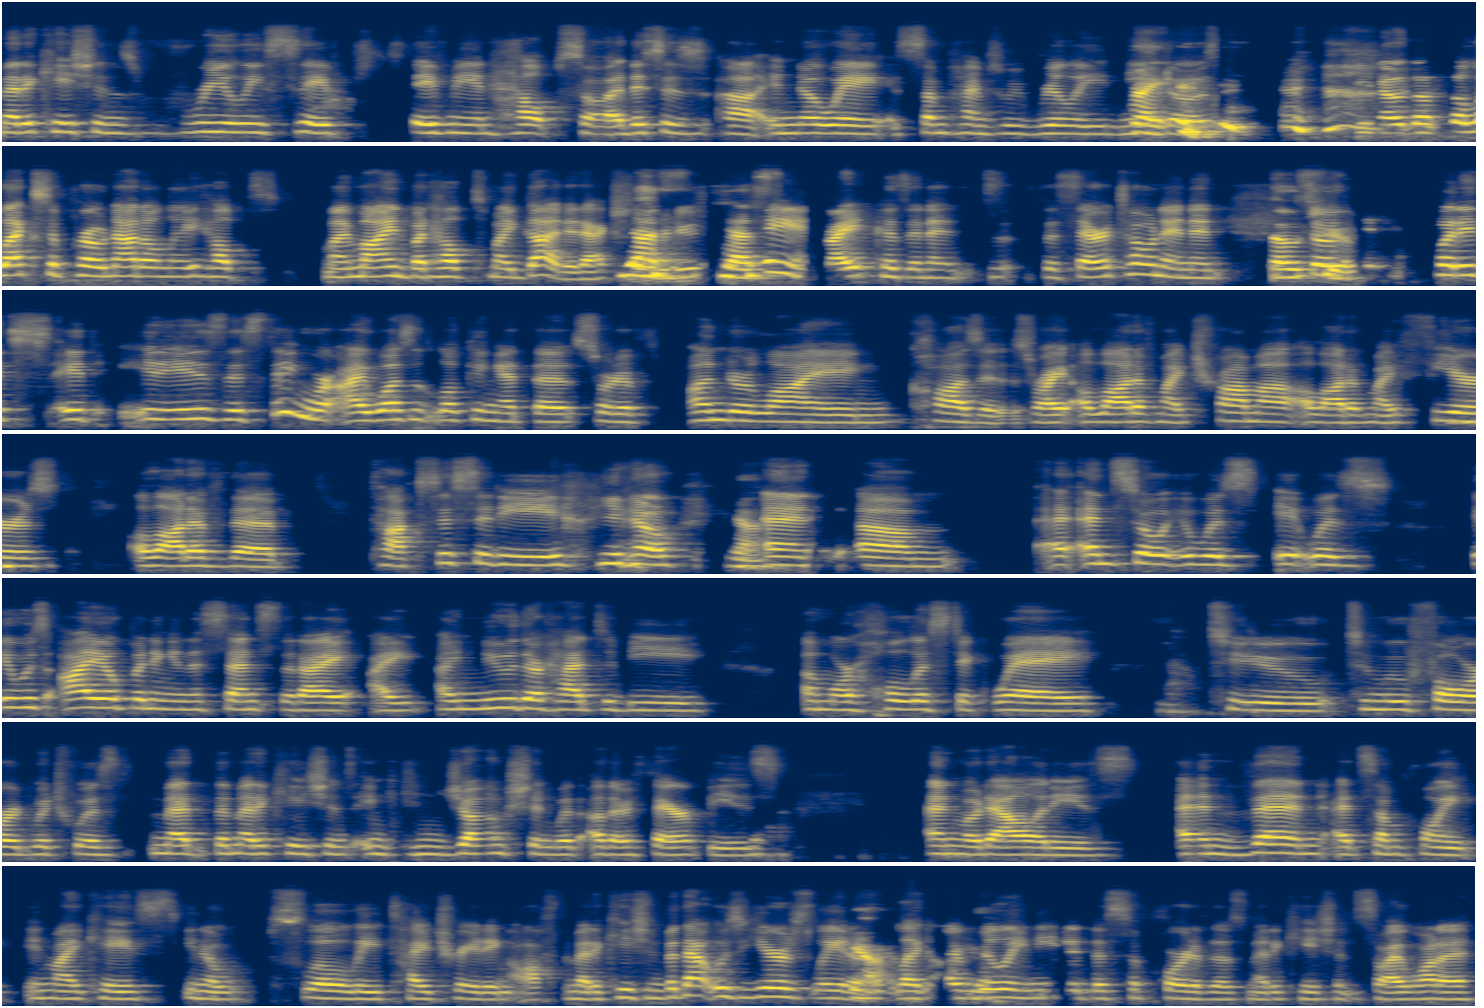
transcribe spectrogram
medications really saved, saved me and helped. So this is uh, in no way, sometimes we really need right. those, you know, the, the Lexapro not only helped my mind, but helped my gut. It actually yes, reduced yes. pain, right? Because then it's the serotonin. And so, so but it's it it is this thing where I wasn't looking at the sort of underlying causes, right? A lot of my trauma, a lot of my mm-hmm. fears, a lot of the toxicity you know yeah. and um and so it was it was it was eye opening in the sense that I, I i knew there had to be a more holistic way yeah. to to move forward which was med the medications in conjunction with other therapies yeah. and modalities and then at some point in my case you know slowly titrating off the medication but that was years later yeah. like i really needed the support of those medications so i want to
